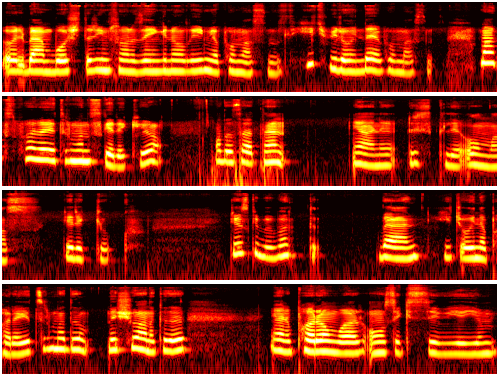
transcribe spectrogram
Öyle ben boş durayım sonra zengin olayım yapamazsınız. Hiçbir oyunda yapamazsınız. Max para yatırmanız gerekiyor. O da zaten yani riskli olmaz. Gerek yok. Göz gibi bak ben hiç oyuna para yatırmadım ve şu ana kadar yani param var 18 seviyeyim.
